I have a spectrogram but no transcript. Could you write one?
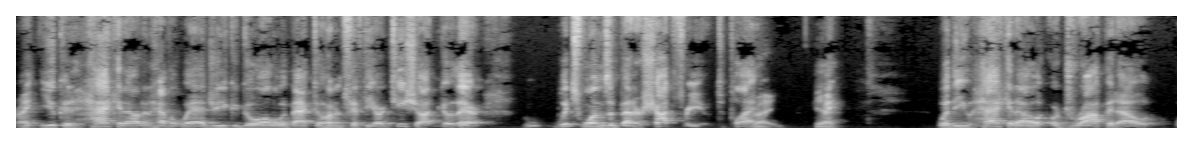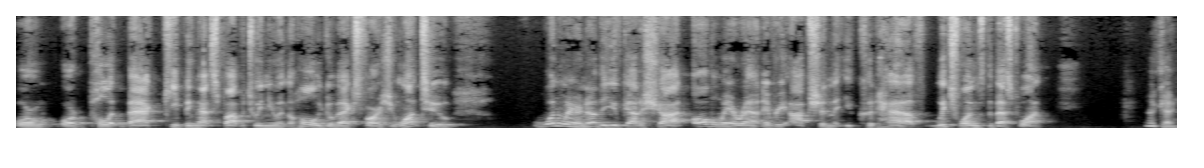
right? You could hack it out and have a wedge, or you could go all the way back to 150 yard tee shot and go there. Which one's a better shot for you to play? Right. Yeah. Right. Whether you hack it out or drop it out or or pull it back, keeping that spot between you and the hole, go back as far as you want to. One way or another, you've got a shot all the way around every option that you could have. Which one's the best one? Okay.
